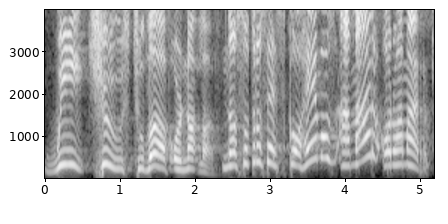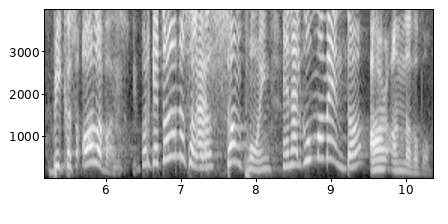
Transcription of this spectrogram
We choose to love or not love Nosotros escogemos amar o no amar, because all of us, porque todos nosotros, at some point, en algún momento are unlovable.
